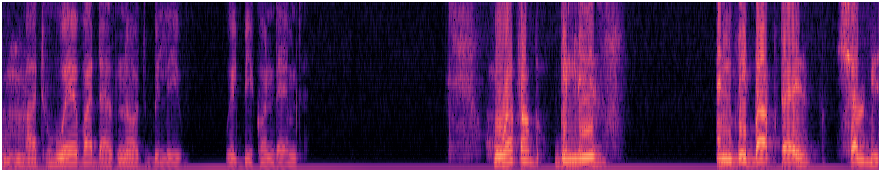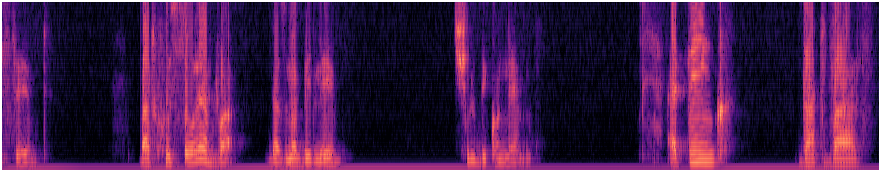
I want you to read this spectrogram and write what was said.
Mhm. but whoever does not believe will be condemned. Whoever believes and be baptized shall be saved, but whosoever does not believe shall be condemned. I think that verse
